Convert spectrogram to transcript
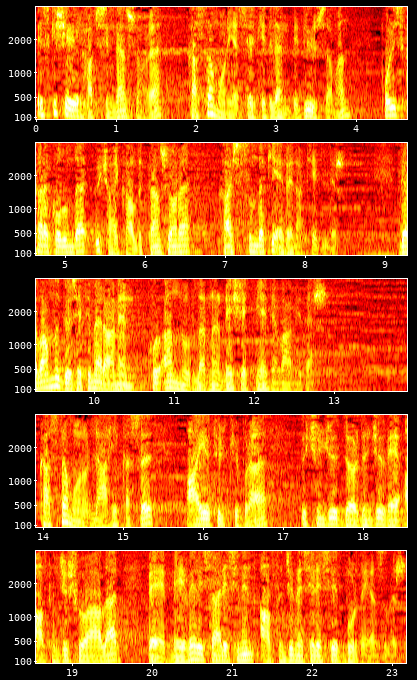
Eskişehir hapsinden sonra Kastamonu'ya sevk edilen Bediüzzaman polis karakolunda 3 ay kaldıktan sonra karşısındaki eve nakledilir. Devamlı gözetime rağmen Kur'an nurlarını neşretmeye devam eder. Kastamonu lahikası Ayetül Kübra 3. 4. ve 6. şualar ve Meyve Risalesi'nin 6. meselesi burada yazılır.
